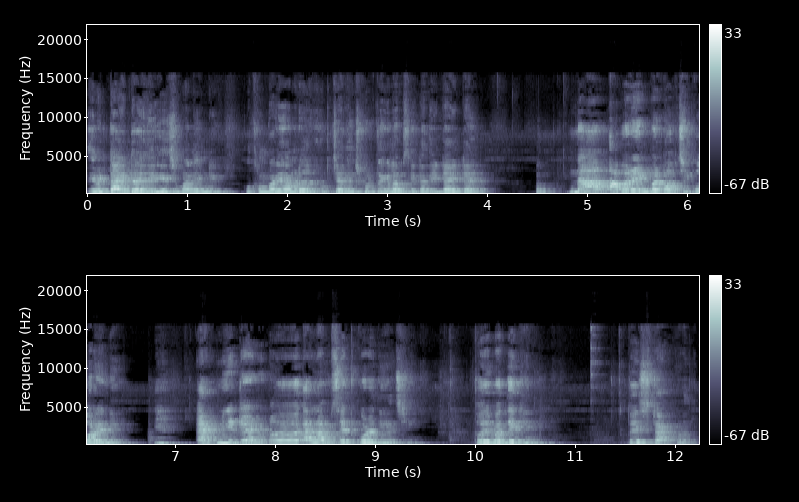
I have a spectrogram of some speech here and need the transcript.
এবার টাই টাই হয়ে গেছে। মানে এমনি প্রথমবারে আমরা ফুড চ্যালেঞ্জ করতে গেলাম সেটাতেই টাই টাই। না আবার একবার ভাবছি করে নি। এক মিনিটের অ্যালার্ম সেট করে দিয়েছি। তো এবার দেখে নি। তো স্টার্ট করে দাও।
